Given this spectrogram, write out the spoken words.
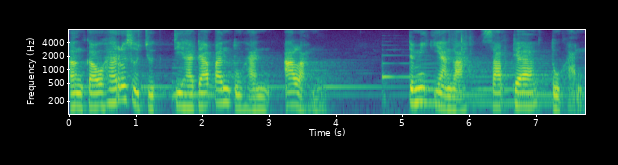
Engkau harus sujud di hadapan Tuhan Allahmu. Demikianlah sabda Tuhan.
